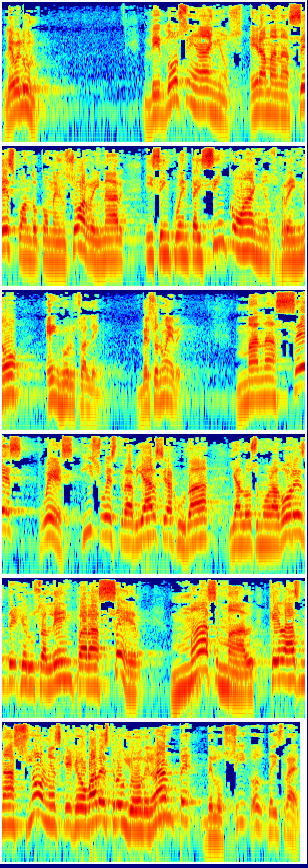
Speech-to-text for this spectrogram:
Leo el 1. De 12 años era Manasés cuando comenzó a reinar y 55 años reinó en Jerusalén. Verso 9. Manasés pues hizo extraviarse a Judá y a los moradores de Jerusalén para hacer más mal que las naciones que Jehová destruyó delante de los hijos de Israel.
